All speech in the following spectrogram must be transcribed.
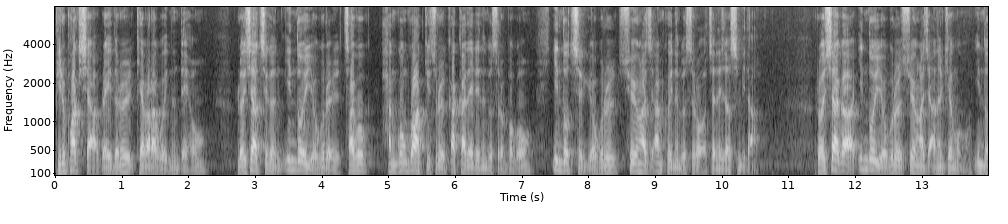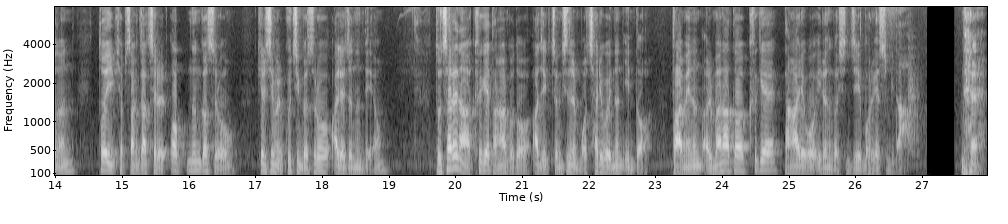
비루팍샤 레이더를 개발하고 있는데요. 러시아 측은 인도의 요구를 자국 항공과학 기술을 깎아내리는 것으로 보고 인도 측 요구를 수용하지 않고 있는 것으로 전해졌습니다. 러시아가 인도의 요구를 수용하지 않을 경우 인도는 도입 협상 자체를 없는 것으로 결심을 굳힌 것으로 알려졌는데요. 두 차례나 크게 당하고도 아직 정신을 못 차리고 있는 인도. 다음에는 얼마나 더 크게 당하려고 이러는 것인지 모르겠습니다. 네.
